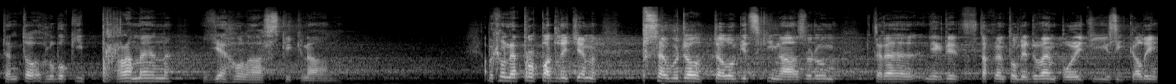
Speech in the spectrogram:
tento hluboký pramen jeho lásky k nám. Abychom nepropadli těm pseudoteologickým názorům, které někdy v takovémto lidovém pojetí říkali,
